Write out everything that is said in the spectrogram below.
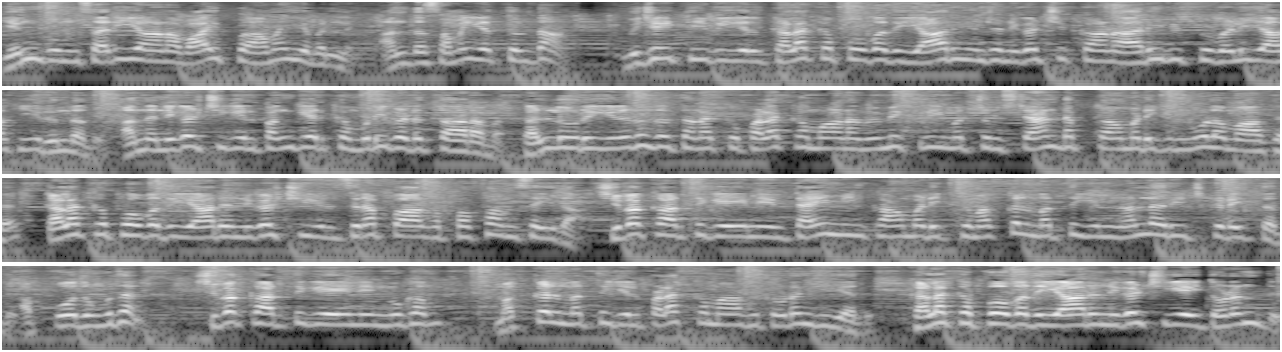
எங்கும் சரியான வாய்ப்பு அமையவில்லை. அந்த சமயத்தில் தான் விஜய் டிவியில் கலக்கப் போவது யார் என்ற நிகழ்ச்சிக்கான அறிவிப்பு வெளியாகி இருந்தது. அந்த நிகழ்ச்சியில் பங்கேற்க முடிவெடுத்தார் அவர். கல்லூரியில் இருந்து தனக்கு பழக்கமான மிமிக்ரி மற்றும் ஸ்டாண்ட் அப் காமெடியின் மூலமாக கலக்கப் போவது யார் நிகழ்ச்சியில் சிறப்பாக பெர்ஃபார்ம் செய்தார். சிவகார்த்திகேயனின் டைமிங் காமெடிக்கு மக்கள் மத்தியில் நல்ல ரீச் கிடைத்தது. அப்போது முதல் சிவகார்த்திகேயனின் முகம் மக்கள் மத்தியில் பழக்கமாக தொடங்கியது. கலக்கப் போவது யாரு நிகழ்ச்சியை தொடர்ந்து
